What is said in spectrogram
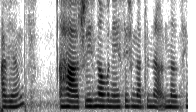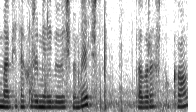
A więc? Aha, czyli znowu nie jesteśmy na, ty, na, na tej mapie, na której mielibyśmy być. Dobra, spoko.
